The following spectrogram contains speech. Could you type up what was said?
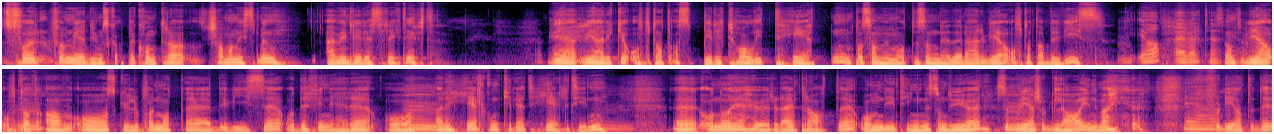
for, for mediumskapet kontra sjamanismen er veldig restriktivt. Vi, er, vi er ikke opptatt av spiritualiteten på samme måte som det dere er. Vi er opptatt av bevis. Ja, jeg vet det. Sånn, Vi er opptatt av å skulle på en måte bevise og definere og være helt konkret hele tiden. Uh, og når jeg hører deg prate om de tingene som du gjør, så blir jeg så glad inni meg. Ja. Fordi at det,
